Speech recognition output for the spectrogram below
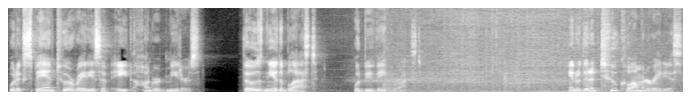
would expand to a radius of 800 meters. Those near the blast would be vaporized. And within a 2 kilometer radius,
